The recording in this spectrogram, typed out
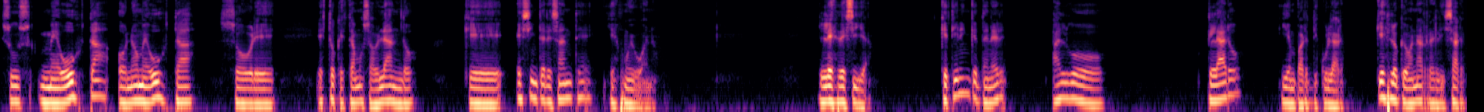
sus me gusta o no me gusta sobre esto que estamos hablando que es interesante y es muy bueno. Les decía que tienen que tener algo claro y en particular. ¿Qué es lo que van a realizar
